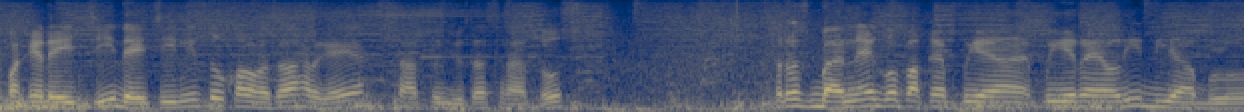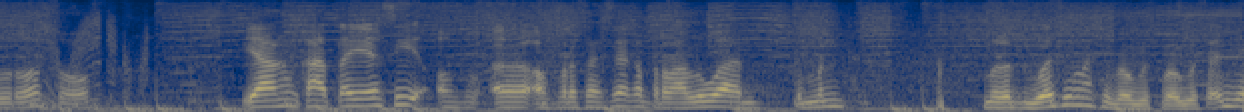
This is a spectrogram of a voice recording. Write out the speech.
pakai Daichi, Daichi ini tuh kalau nggak salah harganya satu juta seratus. Terus bannya gue pakai Pirelli Diablo Rosso yang katanya sih eh, oversize-nya keterlaluan. Cuman menurut gue sih masih bagus-bagus aja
